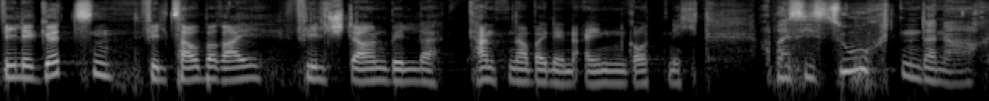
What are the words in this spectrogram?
viele Götzen, viel Zauberei, viel Sternbilder, kannten aber den einen Gott nicht. Aber sie suchten danach.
